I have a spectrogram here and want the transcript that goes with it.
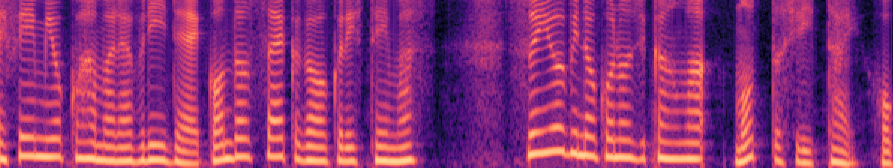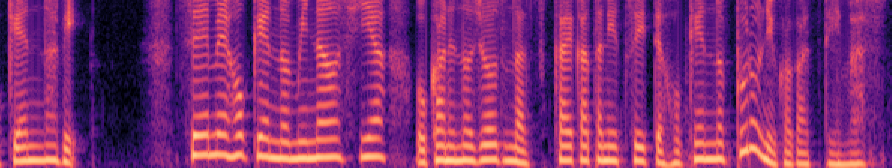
FM 横浜ラブリーで近藤沙耶香がお送りしています。水曜日のこの時間は、もっと知りたい保険ナビ。生命保険の見直しやお金の上手な使い方について保険のプロに伺っています。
